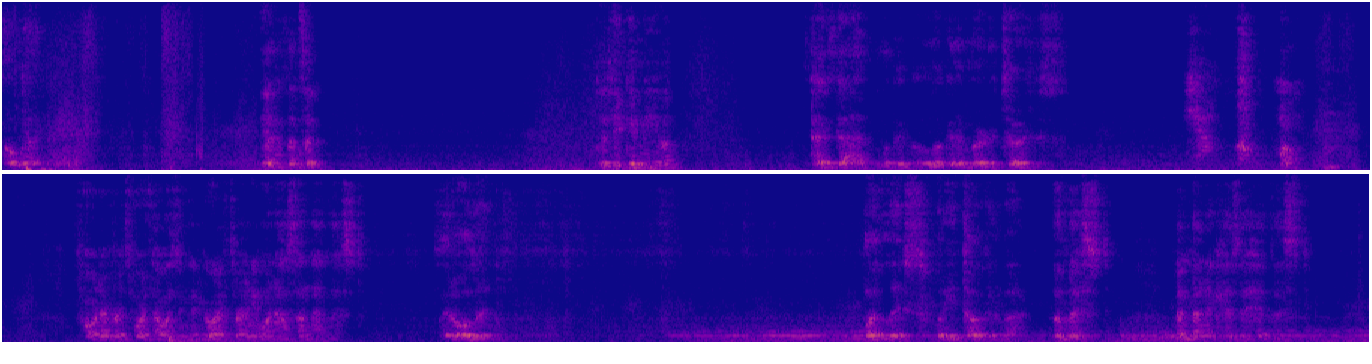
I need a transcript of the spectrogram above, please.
No guy. Yeah, that's it. Did he give me up? Tends to happen when people are looking at murder charges. Yeah. Well, for whatever it's worth, I wasn't gonna go after anyone else on that list. But hold it. What list? What are you talking about? The list. Benbenek has a hit list. If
